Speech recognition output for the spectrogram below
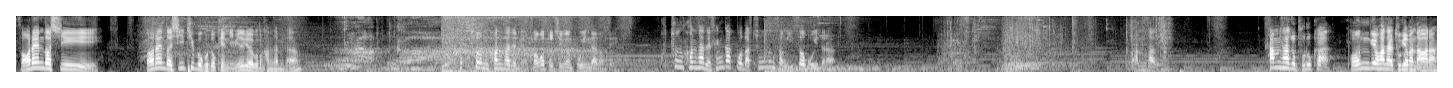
서렌더 씨, 서렌더 씨튜브 구독해님 1개월 구독 감사합니다. 쿠툰 컨사제네요. 저것도 지금 보인다던데. 쿠툰 컨사제 생각보다 킹능성 있어 보이더라. 3, 4조. 3, 4조 부룩한 번개 화살 두 개만 나와라.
